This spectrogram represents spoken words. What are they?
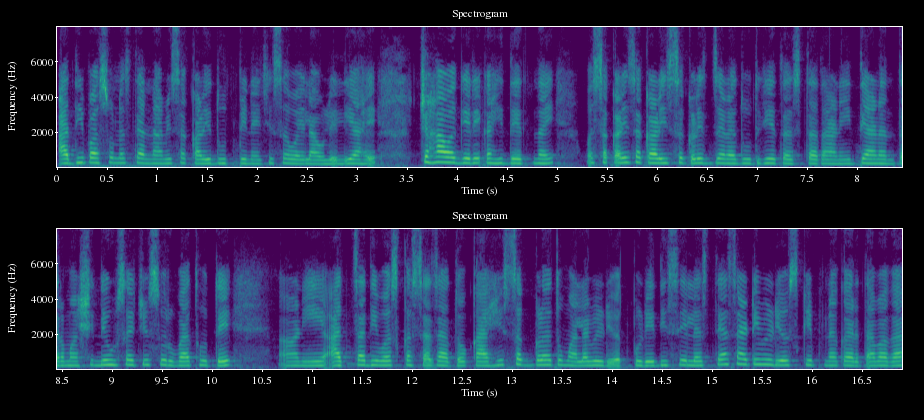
आधीपासूनच त्यांना आम्ही सकाळी दूध पिण्याची सवय लावलेली आहे. चहा वगैरे काही देत नाही. मग सकाळी सकाळी सगळेच जण दूध घेत असतात आणि त्यानंतर मग अशी दिवसाची सुरुवात होते. आणि आजचा दिवस कसा जातो काय हे सगळं तुम्हाला व्हिडिओत पुढे दिसेलच. त्यासाठी व्हिडिओ स्किप न करता बघा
